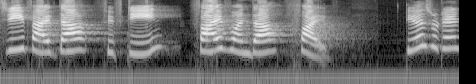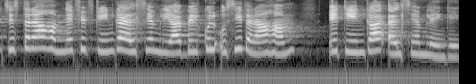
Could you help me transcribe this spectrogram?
Three five the fifteen five one the five dear student जिस तरह हमने 15 का एलसीएम लिया, बिल्कुल उसी तरह हम 18 का एलसीएम लेंगे।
